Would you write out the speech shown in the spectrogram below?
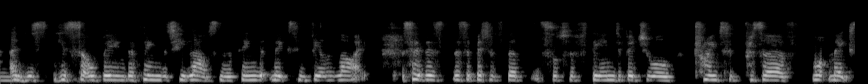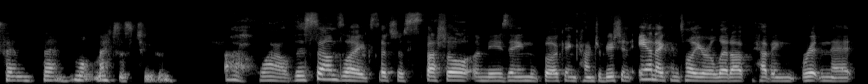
mm. and his, his soul being the thing that he loves and the thing that makes him feel alive. So there's there's a bit of the sort of the individual trying to preserve what makes them them, what matters to them. Oh, wow. This sounds like such a special, amazing book and contribution. And I can tell you're lit up having written it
